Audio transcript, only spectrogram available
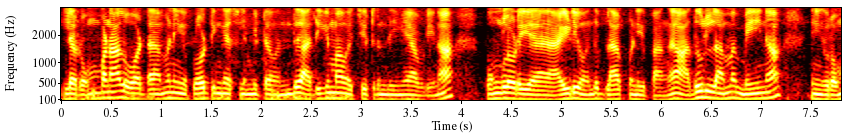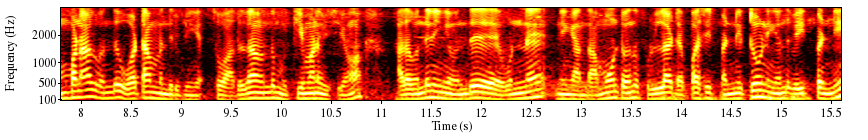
இல்லை ரொம்ப நாள் ஓட்டாமல் நீங்கள் ஃப்ளோட்டிங் கேஷ் லிமிட்டை வந்து அதிகமாக வச்சுட்டு இருந்தீங்க அப்படின்னா உங்களுடைய ஐடியை வந்து பிளாக் பண்ணியிருப்பாங்க. அதுவும் இல்லாமல் மெயினாக நீங்கள் ரொம்ப நாள் வந்து ஓட்டாமல் வந்திருப்பீங்க ஸோ அதுதான் வந்து முக்கியமான விஷயம். அதை வந்து நீங்கள் வந்து ஒன்று நீங்கள் அந்த அமௌண்ட்டை வந்து ஃபுல்லாக டெபாசிட் பண்ணிவிட்டும் நீங்கள் வந்து வெயிட் பண்ணி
